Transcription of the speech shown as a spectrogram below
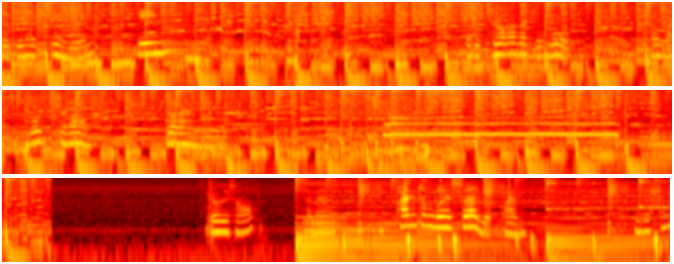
모드 할 수 있는 게임입니다. 여기 들어가가지고 어, 마치 도어처럼 들어가는 거예요. 뾰. 여기서 저는 판 정도 했어요, 몇 판. 근데 한안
